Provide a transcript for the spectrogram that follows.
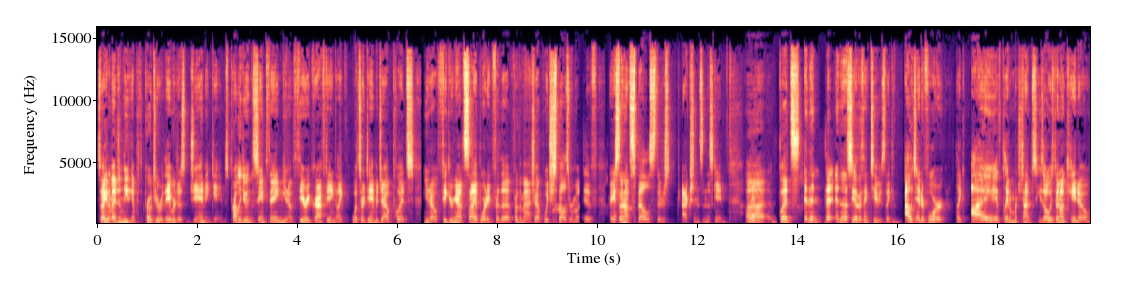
So I can imagine leading up to the Pro Tour, they were just jamming games, probably doing the same thing, you know, theory crafting, like what's our damage outputs, you know, figuring out sideboarding for the for the matchup, which spells are motive. I guess they're not spells; they're just actions in this game. Uh, but and then that and that's the other thing too is like Alexander Vor. Like I have played him a bunch of times. He's always been on Kano.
